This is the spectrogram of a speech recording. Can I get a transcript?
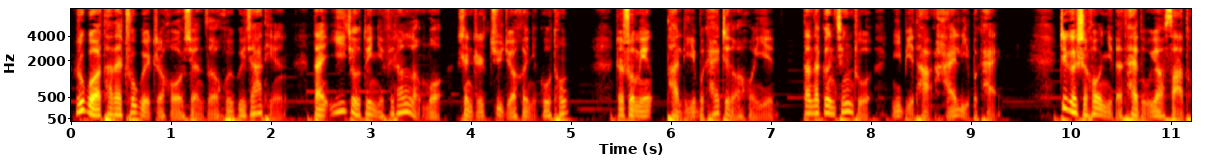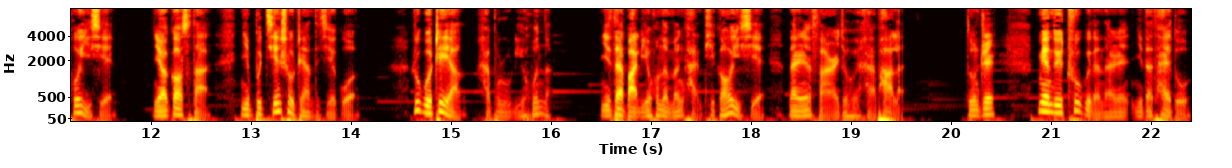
如果他在出轨之后选择回归家庭，但依旧对你非常冷漠，甚至拒绝和你沟通，这说明他离不开这段婚姻，但他更清楚你比他还离不开。这个时候你的态度要洒脱一些，你要告诉他你不接受这样的结果。如果这样，还不如离婚呢。你再把离婚的门槛提高一些，男人反而就会害怕了。总之，面对出轨的男人，你的态度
